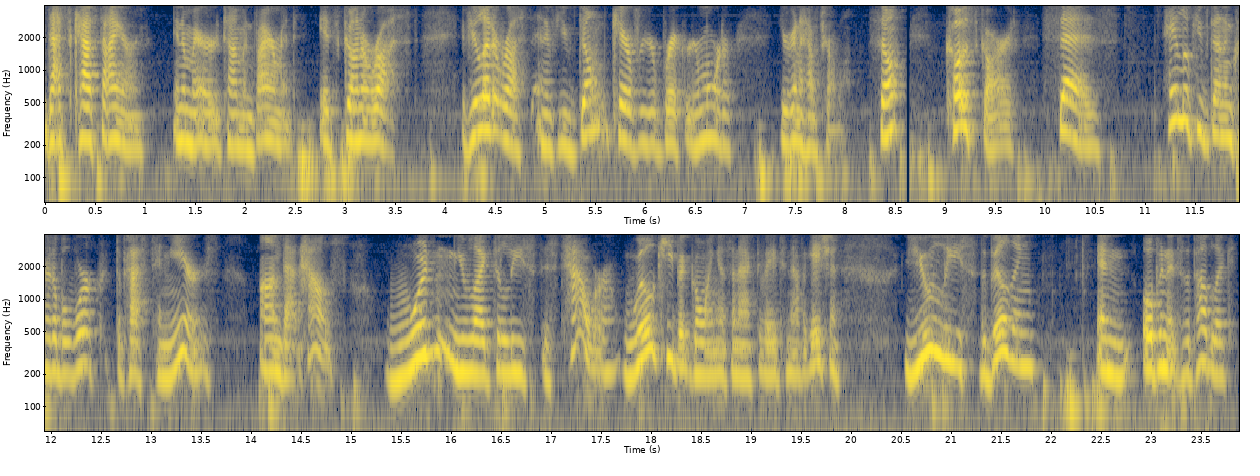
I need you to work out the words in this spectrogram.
that's cast iron in a maritime environment. It's gonna rust. If you let it rust, and if you don't care for your brick or your mortar, you're gonna have trouble. So, Coast Guard says, "Hey, look, you've done incredible work the past ten years on that house. Wouldn't you like to lease this tower? We'll keep it going as an active aid to navigation. You lease the building and open it to the public,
